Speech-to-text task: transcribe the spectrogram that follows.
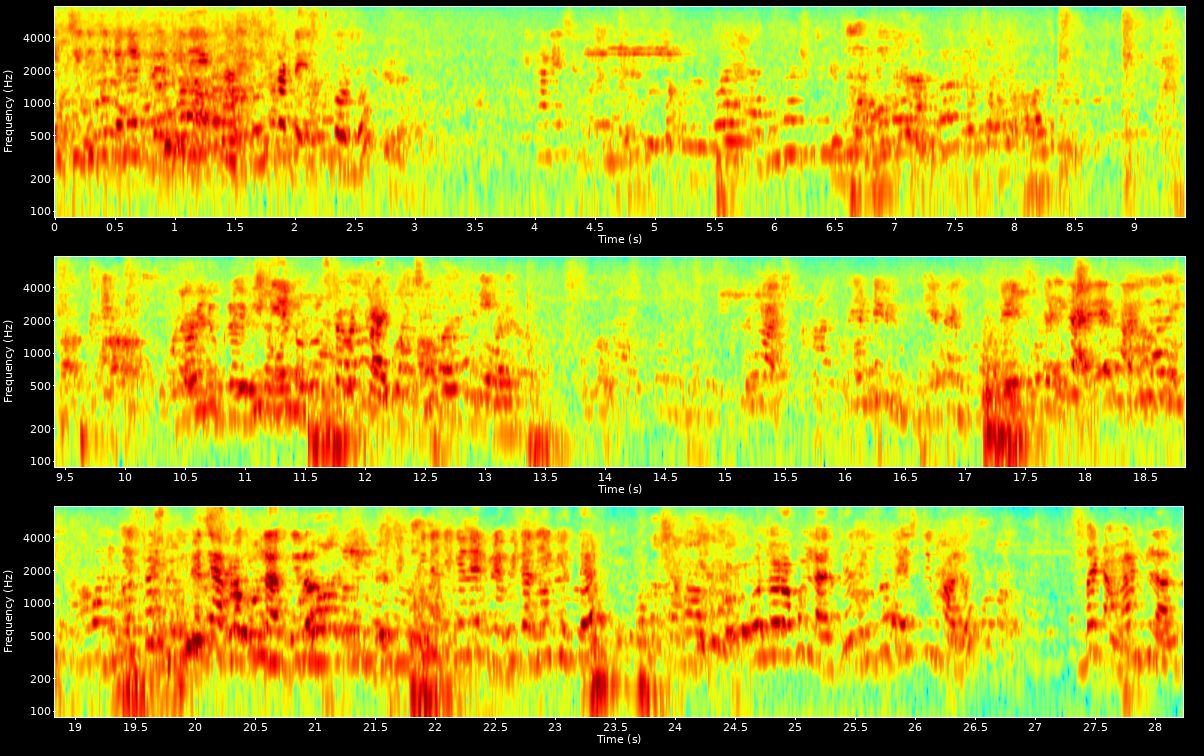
এই চিলি চিকেনের গ্রেভি দিয়ে একটু নুডলসটা টেস্ট করব। একটু গ্রেভি দিয়ে নুডলসটা এবার ট্রাই করছি। নুডলসটা শুধু খেতে একরকম লাগছিল। চিলি চিকেনের গ্রেভিটা দিয়ে খেতে। অন্যরকম লাগছে, দুটো টেস্টই ভালো। বাট আমার লাগল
